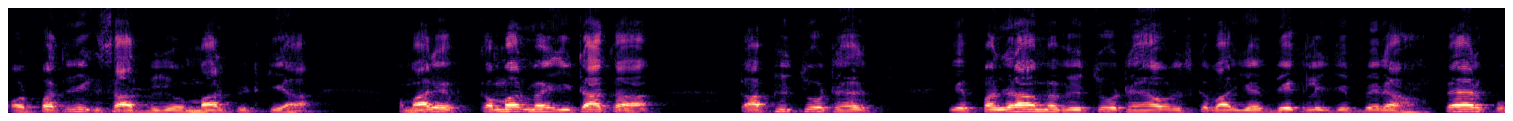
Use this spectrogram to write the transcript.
और पत्नी के साथ भी जो मारपीट किया। हमारे कमर में ईटा का काफ़ी चोट है, ये पंजरा में भी चोट है और उसके बाद ये देख लीजिए मेरे पैर को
